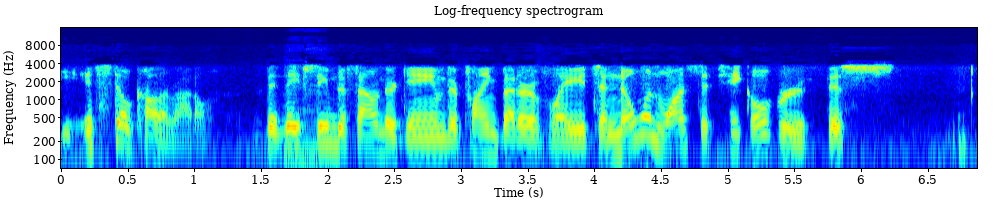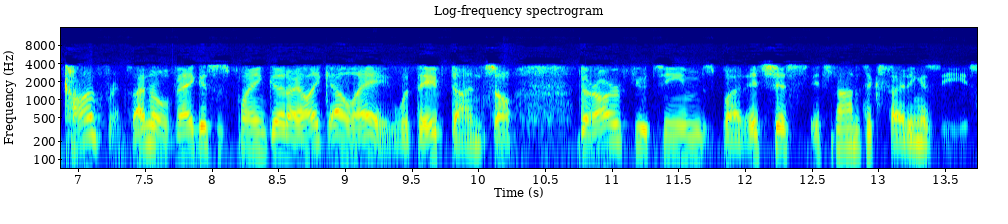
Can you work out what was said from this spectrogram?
it's still Colorado. They- They've seemed to found their game. They're playing better of late, and no one wants to take over this conference. I don't know. Vegas is playing good. I like LA what they've done. So there are a few teams, but it's just it's not as exciting as the East.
